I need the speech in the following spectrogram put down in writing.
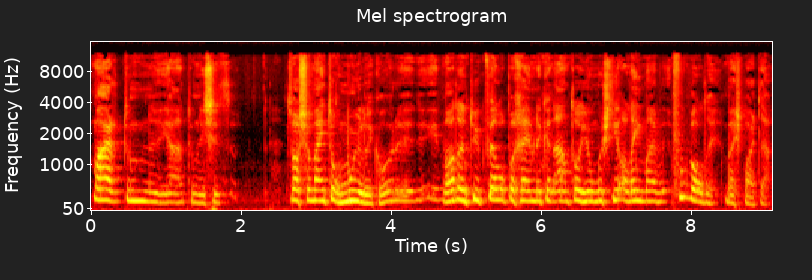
Maar toen, ja, toen is het. Het was voor mij toch moeilijk hoor. Eh, We hadden natuurlijk wel op een gegeven moment een aantal jongens die alleen maar voetbalden bij Sparta.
